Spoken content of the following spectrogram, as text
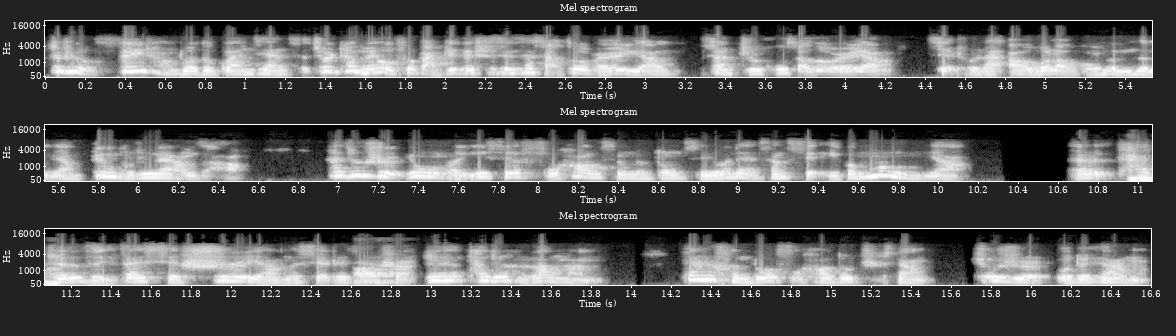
就是有非常多的关键词，就是他没有说把这个事情像小作文一样，像知乎小作文一样写出来啊，我老公怎么怎么样，并不是那样子啊，他就是用了一些符号性的东西，有点像写一个梦一样。呃，他觉得自己在写诗一样的写这件事儿，因为他觉得很浪漫嘛。但是很多符号都指向就是我对象嘛，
